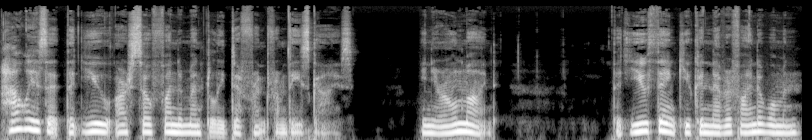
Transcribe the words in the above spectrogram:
How is it that you are so fundamentally different from these guys in your own mind that you think you can never find a woman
